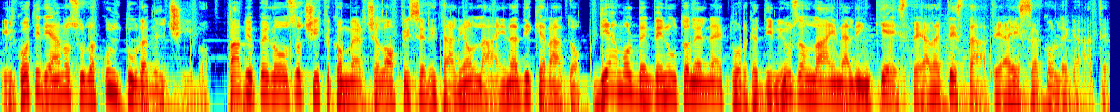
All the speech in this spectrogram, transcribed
il quotidiano sulla cultura del cibo. Fabio Peloso, Chief Commercial Officer Italia Online, ha dichiarato «Diamo il benvenuto nel network di News Online alle inchieste e alle testate a essa collegate.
